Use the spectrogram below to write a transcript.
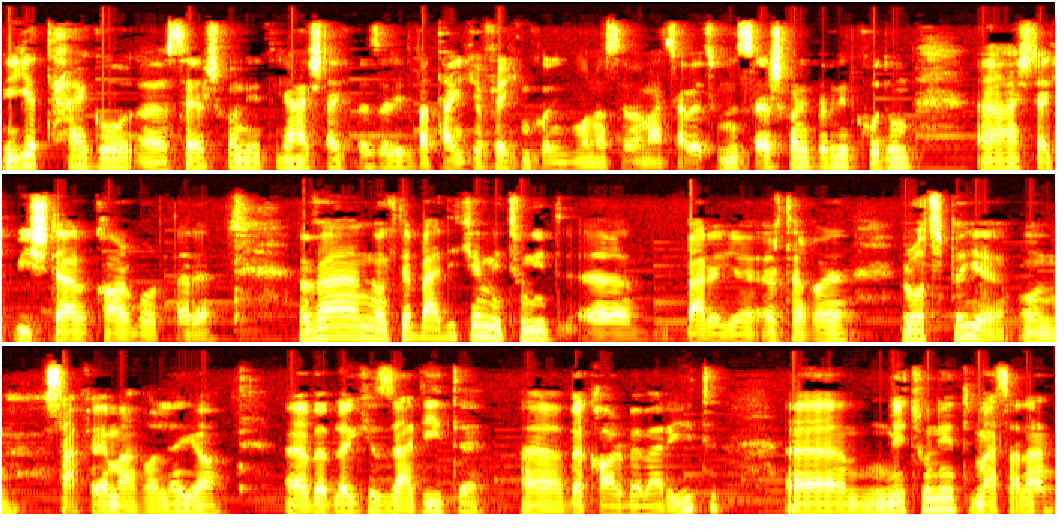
یه tag رو سرچ کنید یه هشتگ بذارید و tag ی که فکر می‌کنید مناسب مطلبتون سرچ کنید ببینید کدوم هشتگ بیشتر کاربرد داره. و نکته بعدی که می‌تونید برای ارتقاء رتبه اون صفحه مقاله یا وبلاگی که زدید به کار ببرید می‌تونید مثلا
